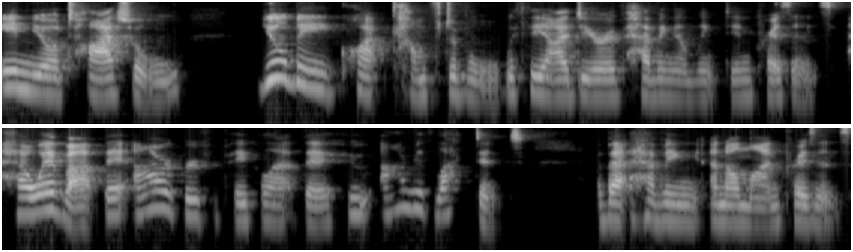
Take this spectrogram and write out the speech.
in your title, you'll be quite comfortable with the idea of having a LinkedIn presence. However, there are a group of people out there who are reluctant about having an online presence.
